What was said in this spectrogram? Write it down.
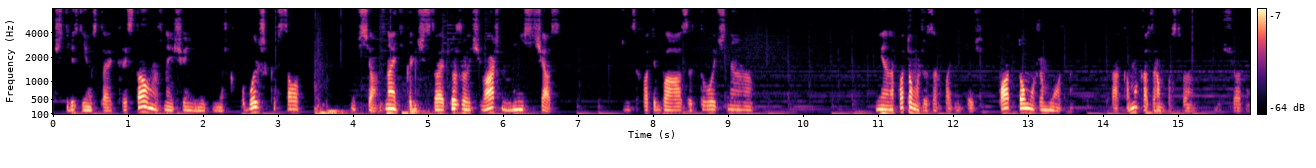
490 кристалл нужно еще немножко побольше кристаллов. И все знаете количество это тоже очень важно но не сейчас. Захваты базы точно. Не на потом уже захватим точно. Потом уже можно. Так а мы казарм построим. Еще одну.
